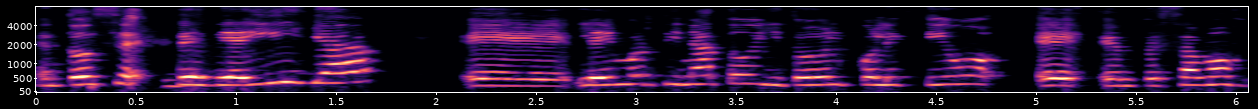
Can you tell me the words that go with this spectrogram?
Entonces, desde ahí ya eh, Ley Mortinato y todo el colectivo eh, empezamos,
